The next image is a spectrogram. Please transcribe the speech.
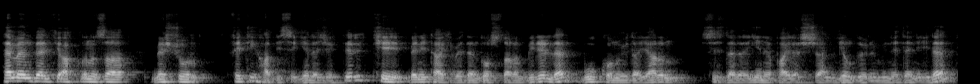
Hemen belki aklınıza meşhur fetih hadisi gelecektir ki beni takip eden dostlarım bilirler. Bu konuyu da yarın sizlere yine paylaşacağım yıl dönümü nedeniyle.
